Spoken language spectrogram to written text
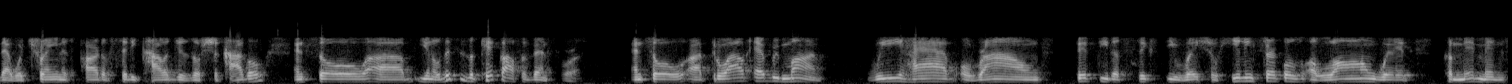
that were trained as part of city colleges of Chicago. And so, uh, you know, this is a kickoff event for us. And so, uh, throughout every month, we have around 50 to 60 racial healing circles, along with commitments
